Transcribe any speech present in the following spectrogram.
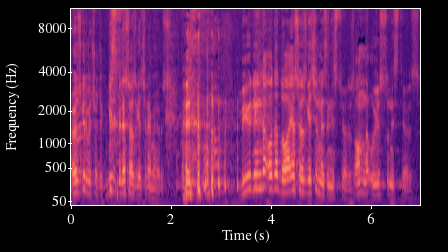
Özgür bir çocuk. Biz bile söz geçiremiyoruz. Büyüdüğünde o da doğaya söz geçirmesini istiyoruz. Onunla uyuşsun istiyoruz.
